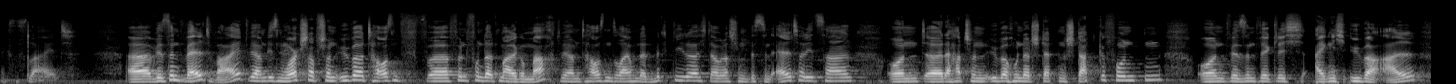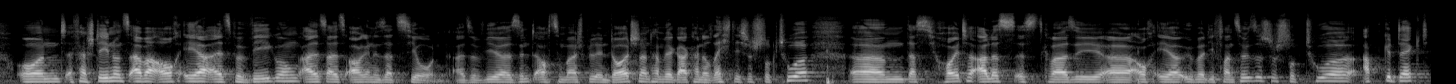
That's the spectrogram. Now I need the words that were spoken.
Nächstes Slide. Äh, wir sind weltweit. Wir haben diesen Workshop schon über 1500 Mal gemacht. Wir haben 1300 Mitglieder. Ich glaube, das ist schon ein bisschen älter, die Zahlen. Und äh, der hat schon in über 100 Städten stattgefunden. Und wir sind wirklich eigentlich überall und verstehen uns aber auch eher als Bewegung als als Organisation. Also wir sind auch zum Beispiel in Deutschland, haben wir gar keine rechtliche Struktur. Ähm, das heute alles ist quasi äh, auch eher über die französische Struktur abgedeckt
